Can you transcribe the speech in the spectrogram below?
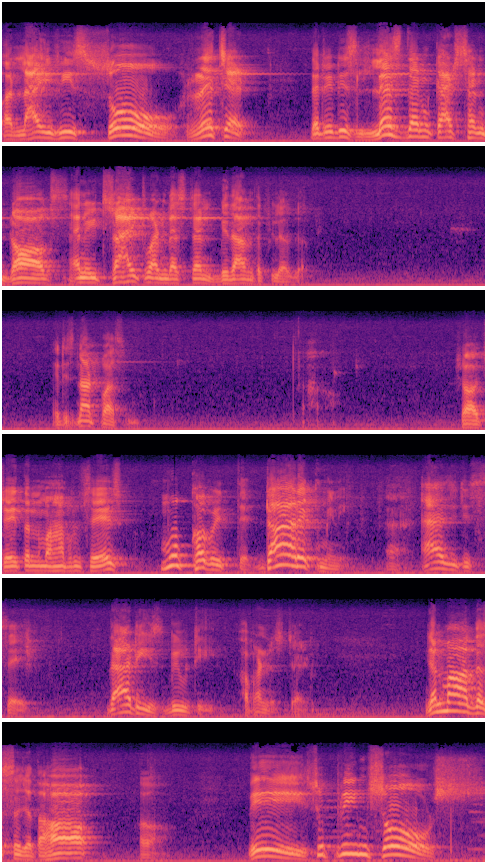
our life is so wretched that it is less than cats and dogs, and we try to understand Vedanta philosophy. It is not possible. So Chaitanya Mahaprabhu says, Mukha vritte, direct meaning, uh, as it is said. That is beauty of understanding. Janmadasya jataha, oh, the supreme source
